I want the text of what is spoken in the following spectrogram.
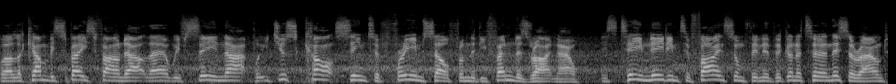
Well, there can be space found out there. We've seen that, but he just can't seem to free himself from the defenders right now. His team need him to find something if they're going to turn this around.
